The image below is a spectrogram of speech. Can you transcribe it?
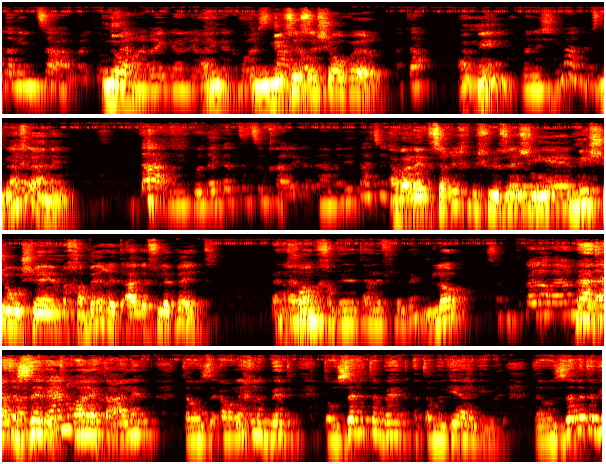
אתה נמצא, אבל אתה נו. עובר מרגע לרגע, כבר זמן, מי זה לא? זה שעובר? אתה, אני? בנשימה, אתה מסתכל. מה זה אני? אתה בודק את עצמך לגבי המדיטציה שלך. אבל אני צריך בשביל זה שיהיה מישהו שמחבר את א' לב'. ואתה נכון. לא מחבר את א' לב'. לא. ואתה עוזב אתה כן את כל רואה את הא', אתה הולך לב', אתה עוזב את הב', אתה מגיע לג', אתה עוזב את הג',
